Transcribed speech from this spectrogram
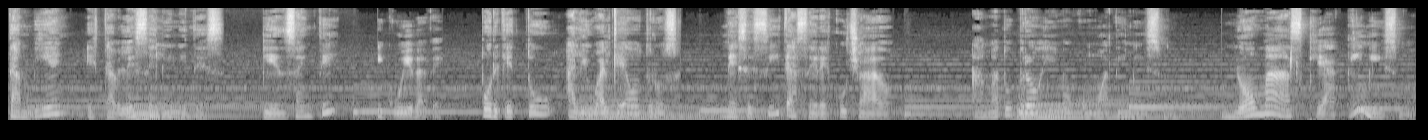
También establece límites. Piensa en ti y cuídate, porque tú, al igual que otros, necesitas ser escuchado. Ama a tu prójimo como a ti mismo, no más que a ti mismo,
